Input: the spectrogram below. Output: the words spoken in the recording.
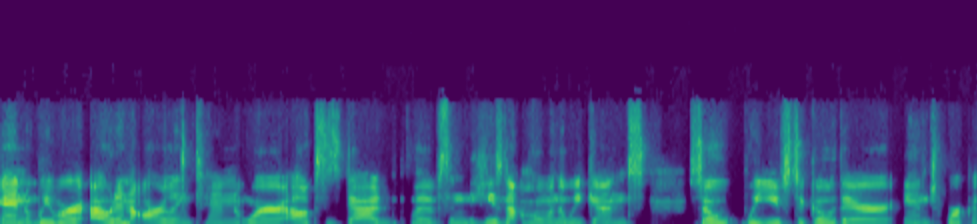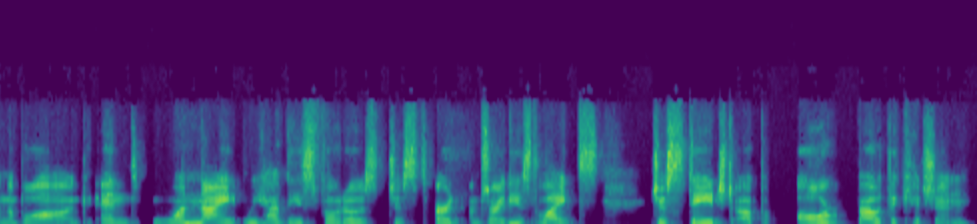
And we were out in Arlington where Alex's dad lives, and he's not home on the weekends. So we used to go there and work on the blog. And one night we had these photos just, or I'm sorry, these lights just staged up all about the kitchen.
